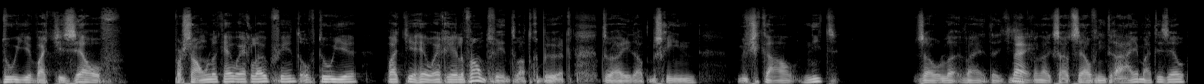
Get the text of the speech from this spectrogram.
doe je wat je zelf persoonlijk heel erg leuk vindt... of doe je wat je heel erg relevant vindt wat gebeurt. Terwijl je dat misschien muzikaal niet zo... Dat je Nee. zegt van, nou, ik zou het zelf niet draaien, maar het is heel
